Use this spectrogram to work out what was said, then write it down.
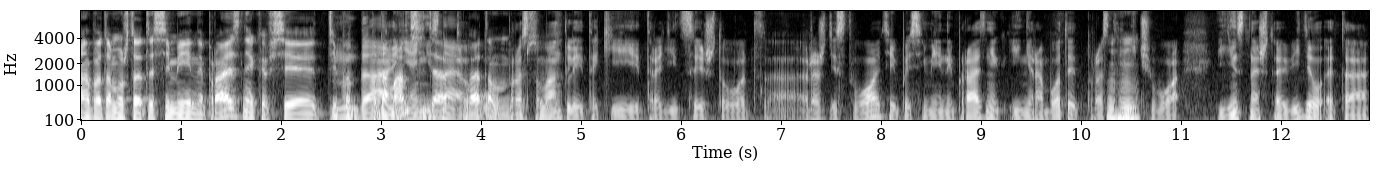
А, потому что это семейный праздник, и все типа ну, да, по домам я сидят не знаю, в этом. Просто в Англии такие традиции, что вот э, Рождество, типа семейный праздник, и не работает просто угу. ничего. Единственное, что я видел, это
